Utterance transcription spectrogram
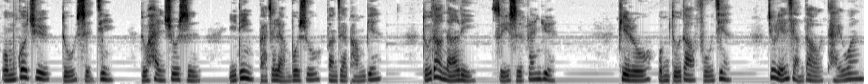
我们过去读《史记》、读《汉书》时，一定把这两部书放在旁边，读到哪里随时翻阅。譬如我们读到福建，就联想到台湾，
